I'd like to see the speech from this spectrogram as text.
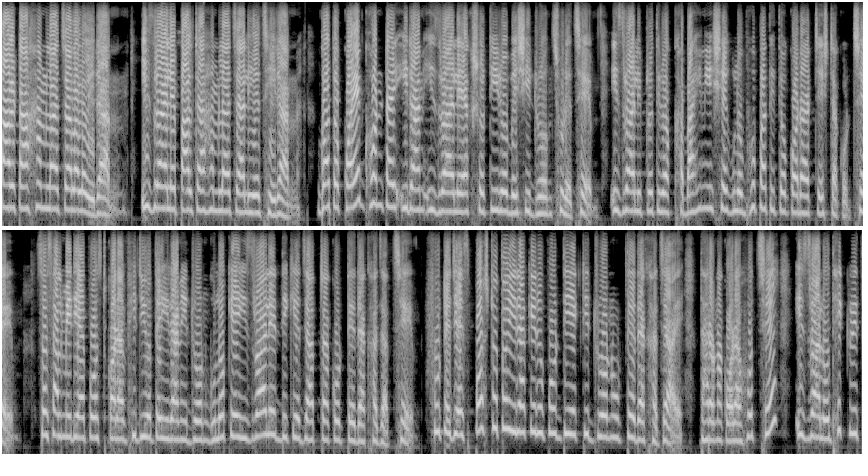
পাল্টা হামলা চালালো ইরান। ইসরায়েলে পাল্টা হামলা চালিয়েছে ইরান। গত কয়েক ঘন্টায় ইরান ইসরায়েলে একশোটিরও বেশি ড্রোন ছুড়েছে। ইসরায়েলি প্রতিরক্ষা বাহিনী সেগুলো ভূপাতিত করার চেষ্টা করছে। সোশ্যাল মিডিয়ায় পোস্ট করা ভিডিওতে ইরানি ড্রোনগুলোকে ইসরায়েলের দিকে যাত্রা করতে দেখা যাচ্ছে। ফুটেজে স্পষ্টত ইরাকের উপর দিয়ে একটি ড্রোন উঠতে দেখা যায়। ধারণা করা হচ্ছে, ইসরায়েল অধিকৃত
